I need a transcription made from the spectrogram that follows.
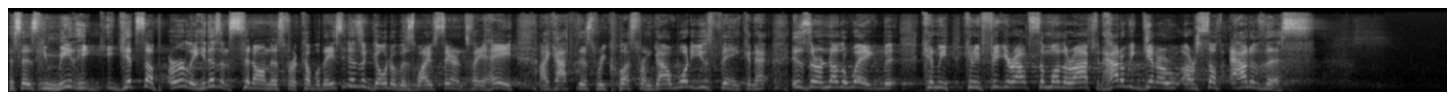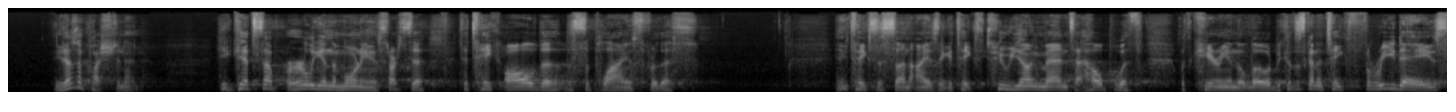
It says he, meet, he, he gets up early. He doesn't sit on this for a couple days. He doesn't go to his wife Sarah and say, "Hey, I got this request from God. What do you think? And is there another way? Can we can we figure out some other option? How do we get our, ourselves out of this?" He doesn't question it. He gets up early in the morning and starts to, to take all the, the supplies for this. And he takes his son Isaac. He takes two young men to help with, with carrying the load because it's going to take three days,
